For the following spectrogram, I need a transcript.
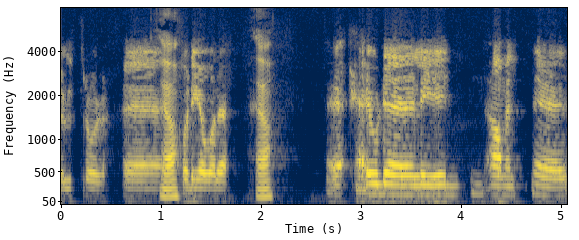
ultror eh, Ja. på det året. Ja. Eh, Jag gjorde ja, men, eh,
